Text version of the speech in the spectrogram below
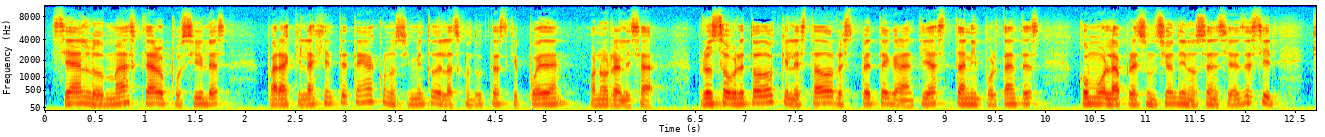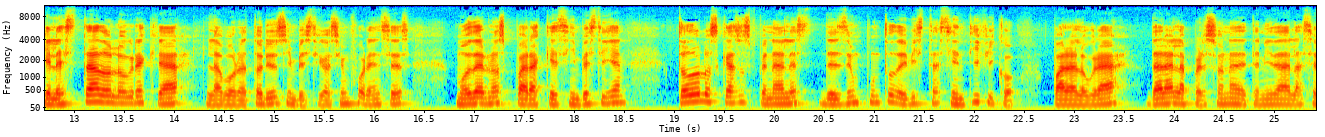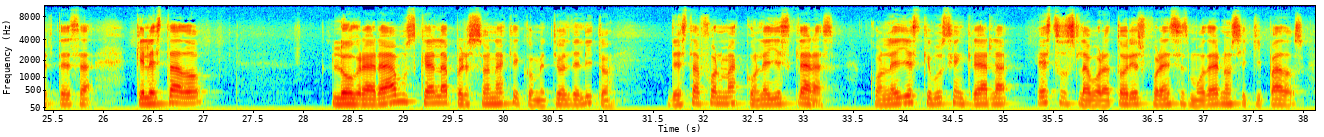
sean lo más claro posibles para que la gente tenga conocimiento de las conductas que pueden o no realizar, pero sobre todo que el Estado respete garantías tan importantes como la presunción de inocencia, es decir, que el Estado logre crear laboratorios de investigación forenses modernos para que se investiguen todos los casos penales desde un punto de vista científico, para lograr dar a la persona detenida la certeza que el Estado logrará buscar a la persona que cometió el delito. De esta forma, con leyes claras, con leyes que busquen crear estos laboratorios forenses modernos y equipados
